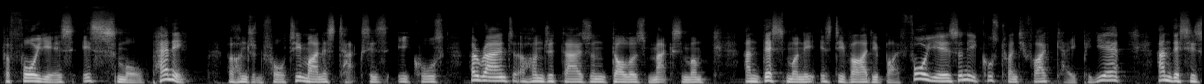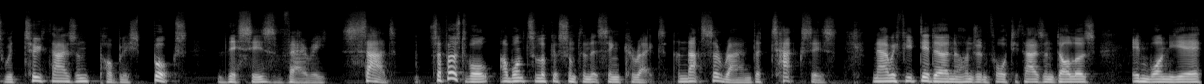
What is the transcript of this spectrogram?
for four years is small penny. 140 minus taxes equals around $100,000 maximum, and this money is divided by four years and equals 25k per year, and this is with 2,000 published books. This is very sad. So, first of all, I want to look at something that's incorrect, and that's around the taxes. Now, if you did earn $140,000 in one year,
